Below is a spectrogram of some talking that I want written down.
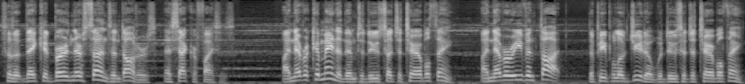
so that they could burn their sons and daughters as sacrifices. I never commanded them to do such a terrible thing. I never even thought the people of Judah would do such a terrible thing.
